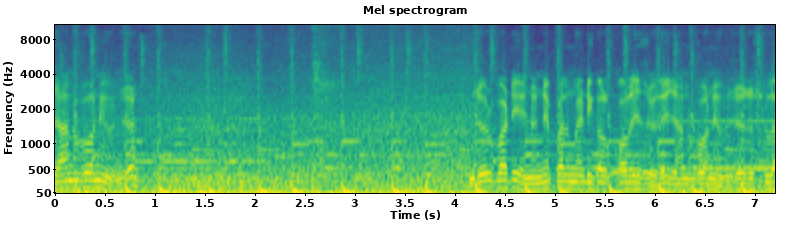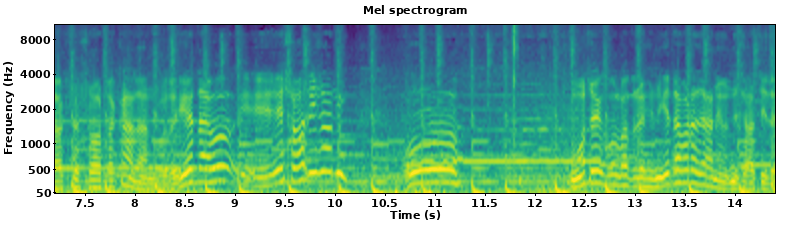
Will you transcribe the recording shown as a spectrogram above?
जानुपर्ने हुन्छ। जोरपाटी होइन नेपाल मेडिकल कलेज हुँदै जानुपर्ने हुन्छ जस्तो लाग्छ। सर त कहाँ जानुपर्छ यता हो। ए सरी सरी। ओ म चाहिँ गलत रहेछ नि यताबाट जाने हो नि साथी त।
